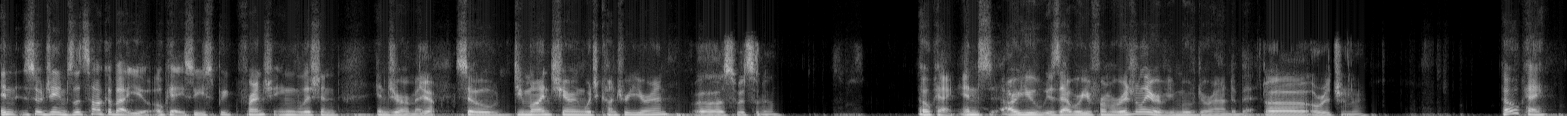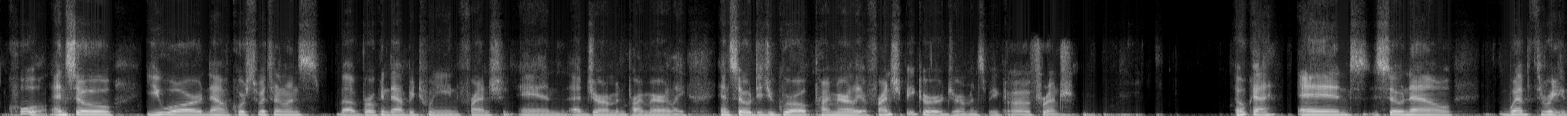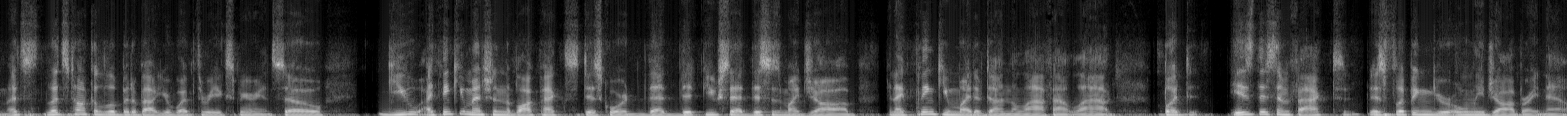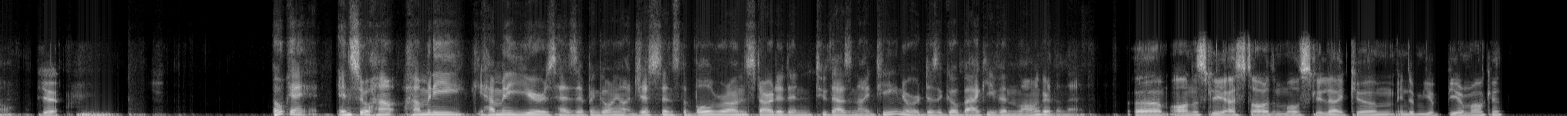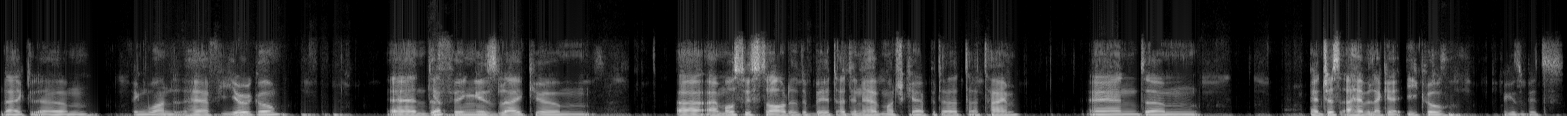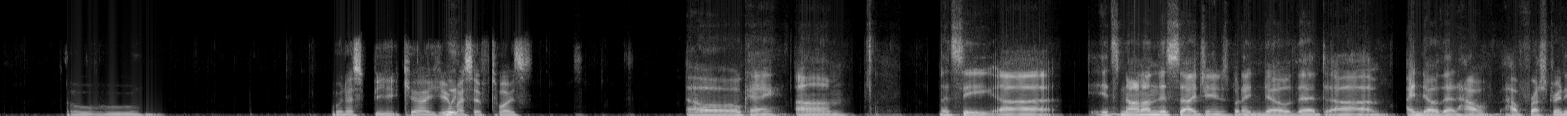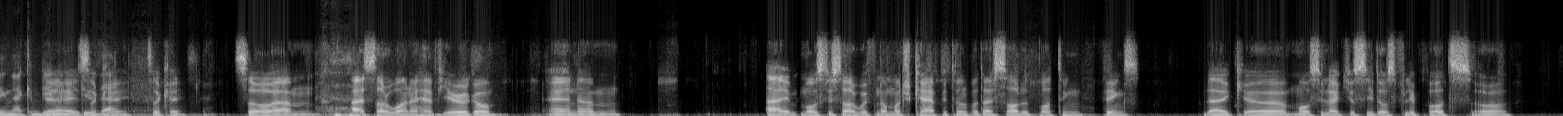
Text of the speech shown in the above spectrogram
And so, James, let's talk about you. Okay, so you speak French, English, and, and German. Yeah. So, do you mind sharing which country you're in? Uh, Switzerland. Okay. And are you, is that where you're from originally, or have you moved around a bit? Uh, originally. Okay, cool. And so you are now, of course, Switzerland's uh, broken down between French and uh, German primarily. And so, did you grow up primarily a French speaker or a German speaker? Uh, French. Okay. And so now Web3, let's let's talk a little bit about your Web3 experience. So you I think you mentioned the Blokpax Discord that that you said this is my job and I think you might have done the laugh out loud. But is this in fact is flipping your only job right now? Yeah. Okay. And so how how many how many years has it been going on? Just since the bull run started in 2019 or does it go back even longer than that? Um, honestly, I started mostly like um, in the beer market, like um, I think one and a half year ago. And the Yep. thing is, like, um, uh, I mostly started a bit. I didn't have much capital at that time, and um, and just I have like an eco, because it's a bit. Oh, when I speak, I hear Wait. myself twice. Oh, okay. Um, let's see. Uh, it's not on this side, James, but I know that uh, I know that how how frustrating that can be yeah, when you it's do okay. that. It's okay. So um, I started one and a half year ago, and um, I mostly started with not much capital, but I started botting things, like uh, mostly like you see those flip bots or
